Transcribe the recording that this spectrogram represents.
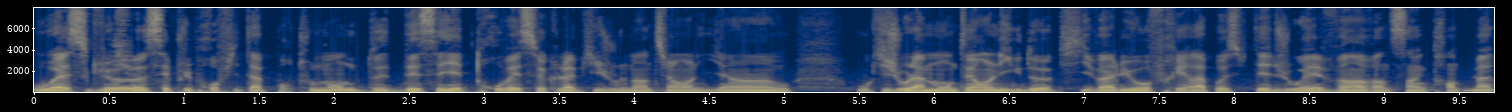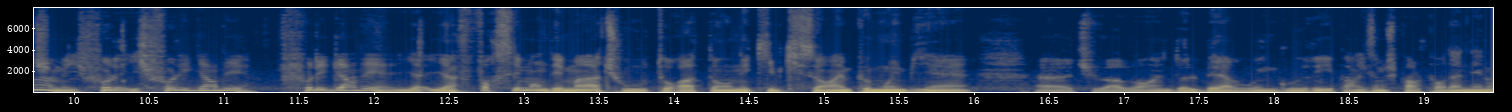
Ou est-ce que c'est plus profitable pour tout le monde d'essayer de, trouver ce club qui joue le maintien en Ligue 1 ou, ou qui joue la montée en Ligue 2 qui va lui offrir la possibilité de jouer 20, 25, 30 matchs. Non, mais il faut, il faut les garder. Il faut les garder. Il y a, forcément des matchs où tu auras ton équipe qui sera un peu moins bien. Euh, tu vas avoir un Dolberg ou un Gouiri, par exemple, je parle pour Dan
